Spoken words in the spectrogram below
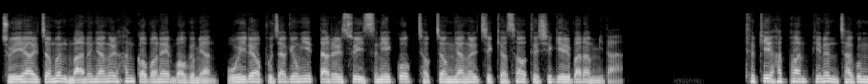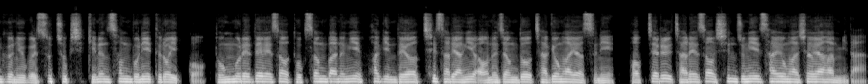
주의할 점은 많은 양을 한꺼번에 먹으면 오히려 부작용이 따를 수 있으니 꼭 적정량을 지켜서 드시길 바랍니다. 특히 하프안피는 자궁 근육을 수축시키는 성분이 들어있고 동물에 대해서 독성 반응이 확인되어 치사량이 어느 정도 작용하였으니 법제를 잘해서 신중히 사용하셔야 합니다.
